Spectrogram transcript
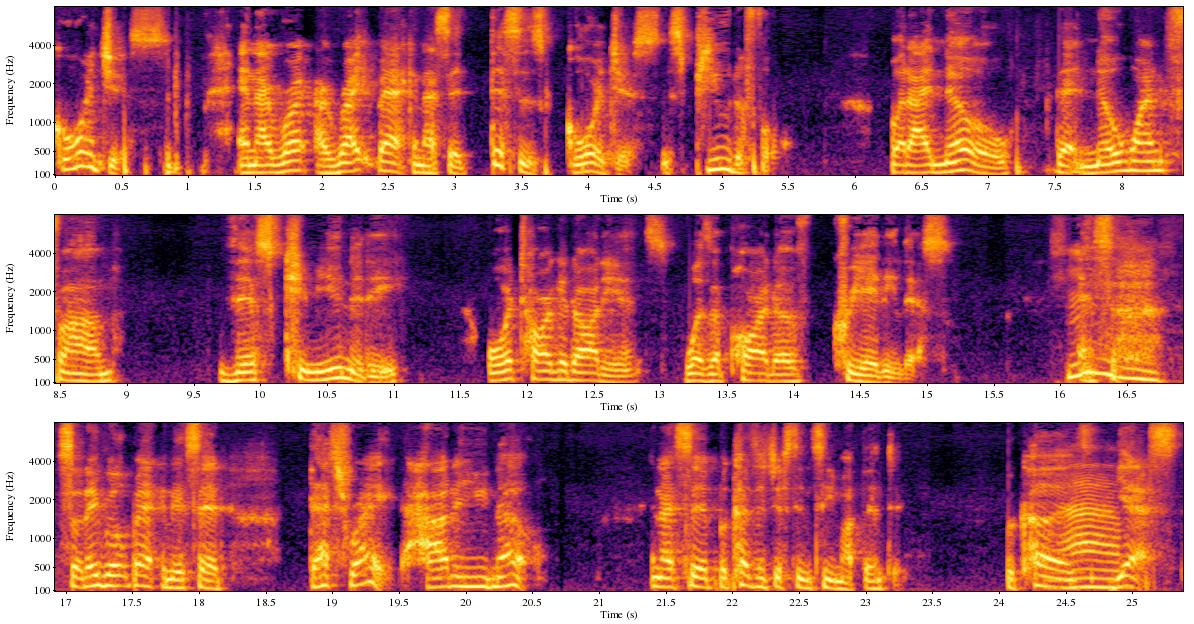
gorgeous and i write i write back and i said this is gorgeous it's beautiful but i know that no one from this community or target audience was a part of creating this. Hmm. And so, hmm. so they wrote back and they said, That's right. How do you know? And I said, Because it just didn't seem authentic. Because, wow. yes,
